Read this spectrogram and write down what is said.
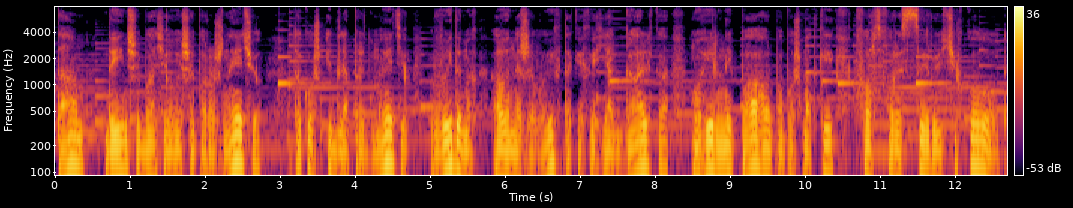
там, де інші бачили лише порожнечу, також і для предметів, видимих, але не живих, таких як галька, могильний пагорб або шматки фосфоресцируючих колод.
